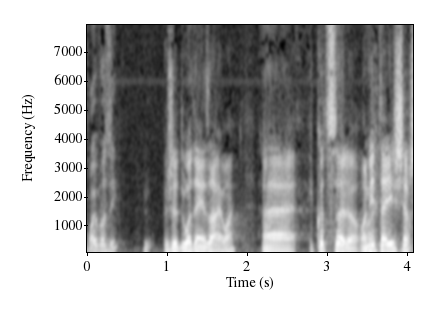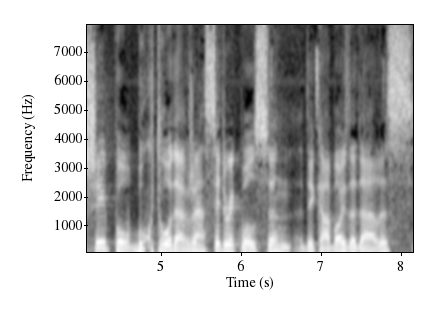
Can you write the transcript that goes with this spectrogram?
Oui, vas-y. J'ai le doigt dans les airs, ouais. Euh, écoute ça, là. On est allé chercher pour beaucoup trop d'argent Cedric Wilson des Cowboys de Dallas.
